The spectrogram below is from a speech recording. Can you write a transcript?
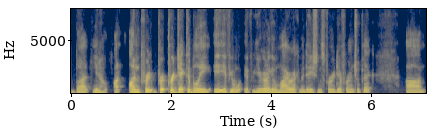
but you know, un- unpre- pre- predictably, if you if you're going to go my recommendations for a differential pick, um,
